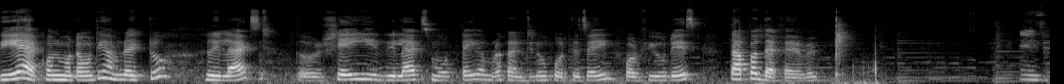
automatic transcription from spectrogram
দিয়ে এখন মোটামুটি আমরা একটু রিল্যাক্সড তো সেই রিল্যাক্স মোডটাই আমরা কন্টিনিউ করতে চাই ফর ফিউ ডেজ তারপর দেখা যাবে। এই যে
